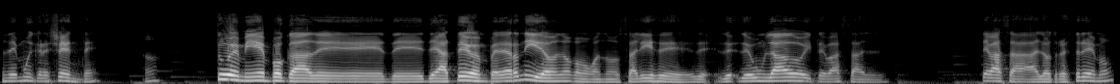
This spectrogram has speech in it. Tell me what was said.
de muy creyente. Tuve mi época de, ateo empedernido, ¿no? Como cuando salís de, un lado y te vas al. te vas al otro extremo.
